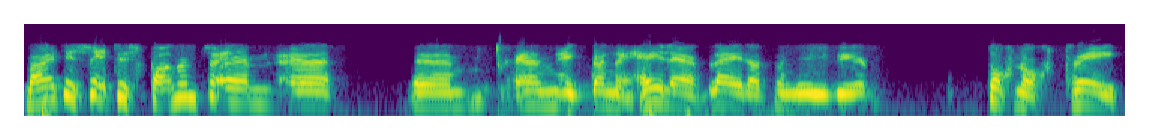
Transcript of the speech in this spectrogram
maar het is, het is spannend. En, uh, um, en ik ben heel erg blij dat we nu weer toch nog twee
